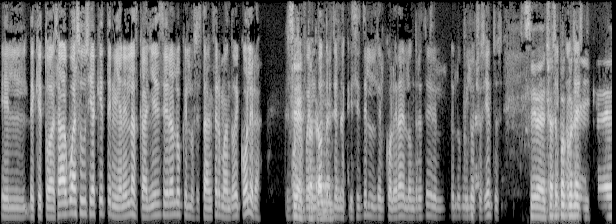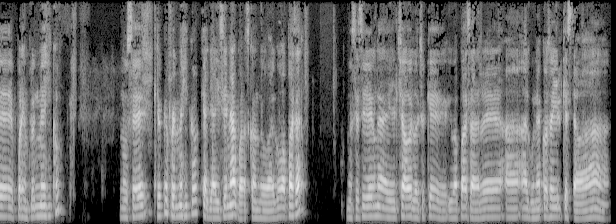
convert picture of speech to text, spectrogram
el, de que toda esa agua sucia que tenían en las calles era lo que los estaba enfermando de cólera. Eso fue en Londres, en la crisis del, del cólera de Londres de, de, los 1800. Sí, de hecho hace poco leí que, por ejemplo, en México, no sé, creo que fue en México que allá dicen aguas cuando algo va a pasar. No sé si vieron ahí el chavo del 8 que iba a pasar eh, a alguna cosa y el que estaba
